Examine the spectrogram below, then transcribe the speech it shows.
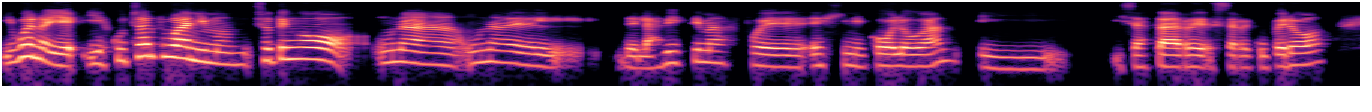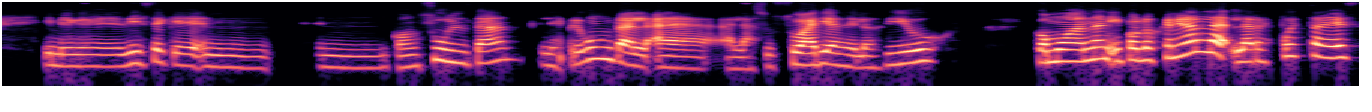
y bueno, y, escuchar tu ánimo. Yo tengo una, una de, de las víctimas, fue, es ginecóloga y, y ya está, se recuperó, y me dice que en, consulta les pregunta a, las usuarias de los DIUG cómo andan, y por lo general la, respuesta es,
